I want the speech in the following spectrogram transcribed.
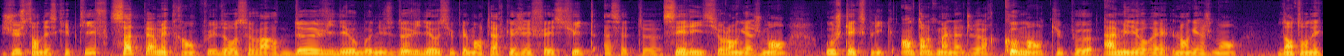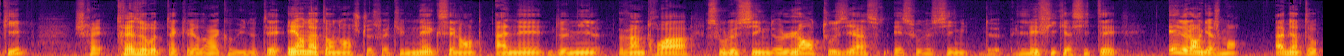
juste en descriptif. Ça te permettra en plus de recevoir deux vidéos bonus, deux vidéos supplémentaires que j'ai fait suite à cette euh, série sur l'engagement où je t'explique en tant que manager comment tu peux améliorer l'engagement dans ton équipe je serai très heureux de t'accueillir dans la communauté. Et en attendant, je te souhaite une excellente année 2023 sous le signe de l'enthousiasme et sous le signe de l'efficacité et de l'engagement. À bientôt.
